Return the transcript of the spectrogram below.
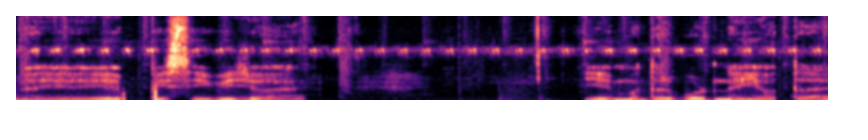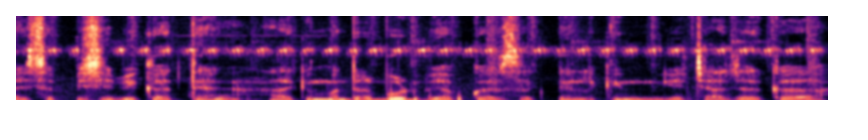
ये पीसीबी जो है, ये मदरबोर्ड नहीं होता है, इसे पीसीबी कहते हैं। हालाँकि मदरबोर्ड भी आप कह सकते हैं, लेकिन ये चार्जर का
